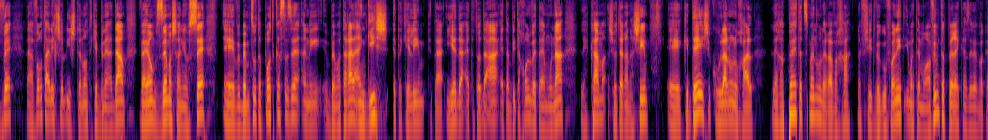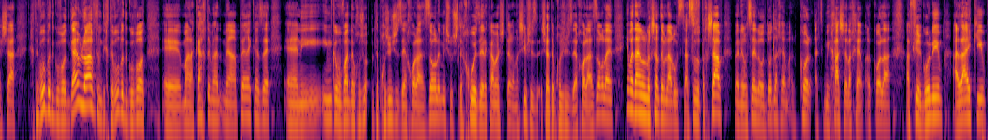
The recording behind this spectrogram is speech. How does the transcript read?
ולעבור תהליך של להשתנות כבני אדם, והיום זה מה שאני עושה. אה, ובאמצעות הפודקאסט הזה, אני במטרה להנגיש את הכלים, את הידע, את התודעה, את הביטחון ואת האמונה לכמה שיותר אנשים, אה, כדי שכולנו נוכל לרפא את עצמנו לרווחה נפשית וגופנית. אם אתם אוהבים את הפרק הזה, בבקשה, תכתבו בתגובות, גם אם לא אהבתם, תכתבו בתגובות אה, מה לקחתם מה, מהפרק הזה. אה, אני, אם כמובן אתם, חושב, אתם חושבים שזה יכול לעזור למישהו, שלחו את זה לכמה שיותר אנשים שזה, שאתם חושבים שזה יכול לעזור להם. אם עדיין לא נרשמתם לערוץ, תעשו זאת עכשיו, ואני רוצה להודות לכם על כל התמיכה שלכם, על כל הפרגונים, הלייקים,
